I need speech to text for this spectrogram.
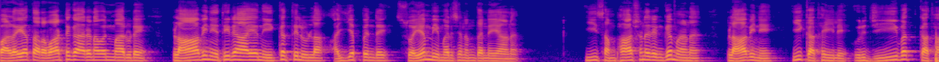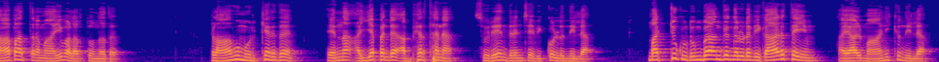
പഴയ തറവാട്ടുകാരണവന്മാരുടെ പ്ലാവിനെതിരായ നീക്കത്തിലുള്ള അയ്യപ്പന്റെ സ്വയം വിമർശനം തന്നെയാണ്. ഈ സംഭാഷണ രംഗമാണ് പ്ലാവിനെ ഈ കഥയിലെ ഒരു ജീവത് കഥാപാത്രമായി വളർത്തുന്നത്. പ്ലാവ് മുറിക്കരുത് എന്ന അയ്യപ്പന്റെ അഭ്യർത്ഥന സുരേന്ദ്രൻ ചെവിക്കൊള്ളുന്നില്ല. മറ്റു കുടുംബാംഗങ്ങളുടെ വികാരത്തെയും അയാൾ മാനിക്കുന്നില്ല.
